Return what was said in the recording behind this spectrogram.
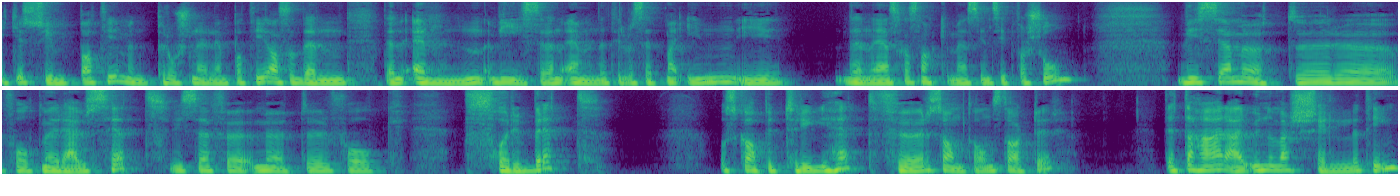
ikke sympati, men profesjonell empati. altså den, den evnen viser en evne til å sette meg inn i denne jeg skal snakke med, sin situasjon. Hvis jeg møter eh, folk med raushet, hvis jeg møter folk forberedt og skaper trygghet før samtalen starter Dette her er universelle ting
